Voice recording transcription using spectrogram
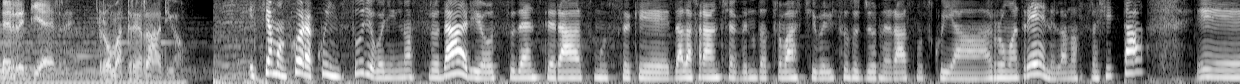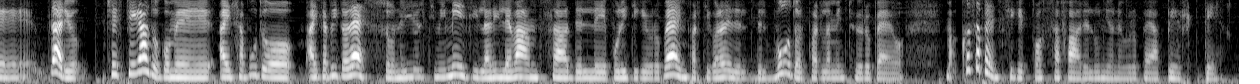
RTR, Roma 3 Radio. E siamo ancora qui in studio con il nostro Dario, studente Erasmus che dalla Francia è venuto a trovarci per il suo soggiorno Erasmus qui a Roma 3, nella nostra città. E Dario, ci hai spiegato come hai saputo, hai capito adesso, negli ultimi mesi, la rilevanza delle politiche europee, in particolare del, del voto al Parlamento europeo. Ma cosa pensi che possa fare l'Unione Europea per te?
